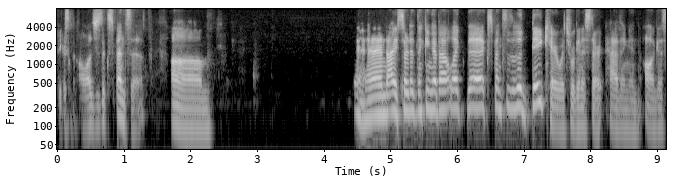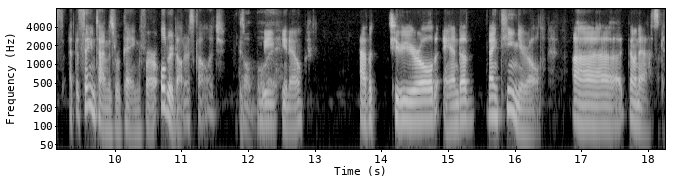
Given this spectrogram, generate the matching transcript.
because college is expensive um And I started thinking about like the expenses of the daycare, which we're going to start having in August at the same time as we're paying for our older daughter's college. Oh, boy. We, you know, have a two year old and a 19 year old. Uh, don't ask.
